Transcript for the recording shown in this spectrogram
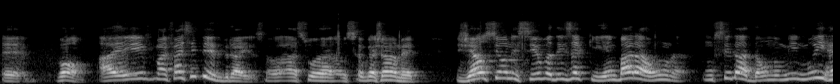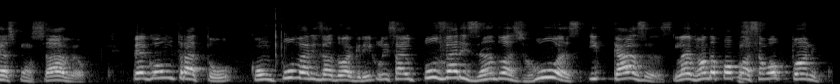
É. Bom, aí, mas faz sentido, Brailson, a sua, o seu questionamento. Gelcione Silva diz aqui, em Baraúna, um cidadão, no mínimo irresponsável, pegou um trator com um pulverizador agrícola e saiu pulverizando as ruas e casas, levando a população ao pânico,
